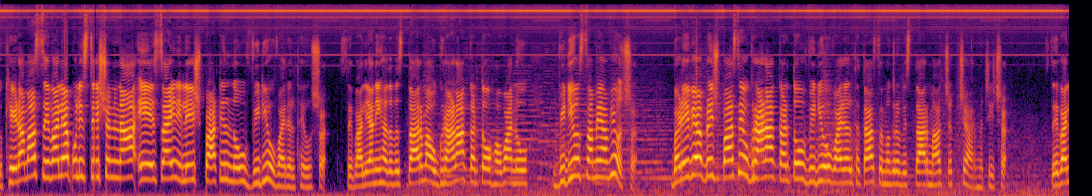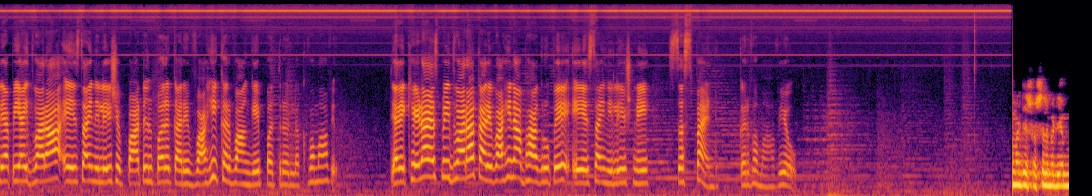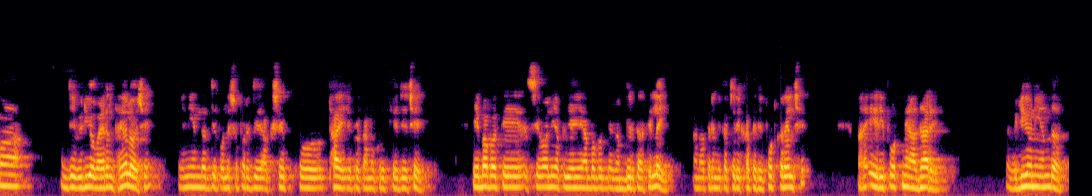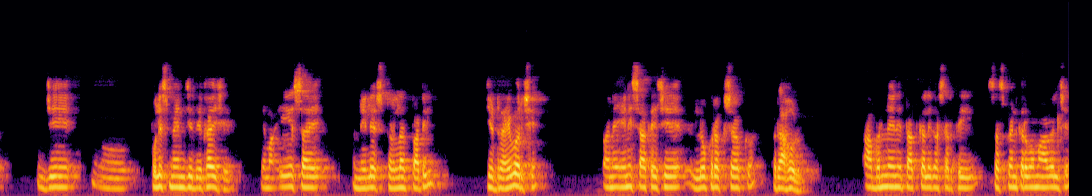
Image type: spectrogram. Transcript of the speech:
તો ખેડામાં સેવાલિયા પોલીસ સ્ટેશનના એએસઆઈ નિલેશ પાટીલનો વીડિયો વાયરલ થયો છે. સેવાલિયાની હદ વિસ્તારમાં ઉઘરાણા કરતો હોવાનો વીડિયો સામે આવ્યો છે. બડેવિયા બ્રિજ પાસે ઉઘરાણા કરતો વીડિયો વાયરલ થતા સમગ્ર વિસ્તારમાં ચકચાર મચી છે. સેવાલિયા પીઆઈ દ્વારા એએસઆઈ નિલેશ પાટીલ પર કાર્યવાહી કરવા અંગે પત્ર લખવામાં આવ્યો. ત્યારે ખેડા એસપી દ્વારા કાર્યવાહીના ભાગરૂપે એએસઆઈ નિલેશને સસ્પેન્ડ કરવામાં આવ્યો. એમાં જે સોશિયલ મીડિયામાં જે વીડિયો વાયરલ થયેલો છે, એની અંદર જે પોલીસ ઉપર જે આક્ષેપ થાય એ પ્રકારનું કૃત્ય જે છે, એ બાબતે સેવાલિયા પીઆઈએ આ બાબતને ગંભીરતાથી લઈ અને અત્રેની કચેરી ખાતે રિપોર્ટ કરેલ છે. અને એ રિપોર્ટને આધારે વિડીયોની અંદર જે પોલીસમેન જે દેખાય છે, એમાં એએસઆઈ નિલેશ પ્રહલાદ પાટીલ જે ડ્રાઈવર છે અને એની સાથે છે લોકરક્ષક રાહુલ. આ બંનેને તાત્કાલિક અસરથી સસ્પેન્ડ કરવામાં આવેલ છે.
